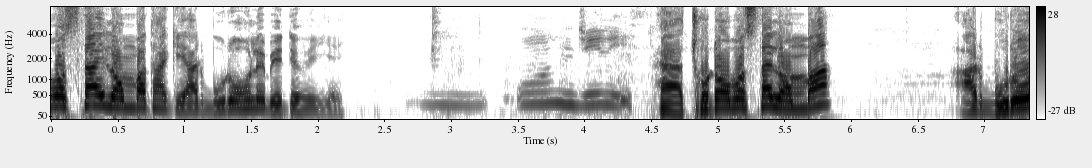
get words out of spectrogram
অবস্থায় লম্বা থাকে আর বুড়ো হলে বেটে হয়ে যায়? কোন জিনিস? হ্যাঁ ছোট অবস্থায় লম্বা আর বুড়ো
